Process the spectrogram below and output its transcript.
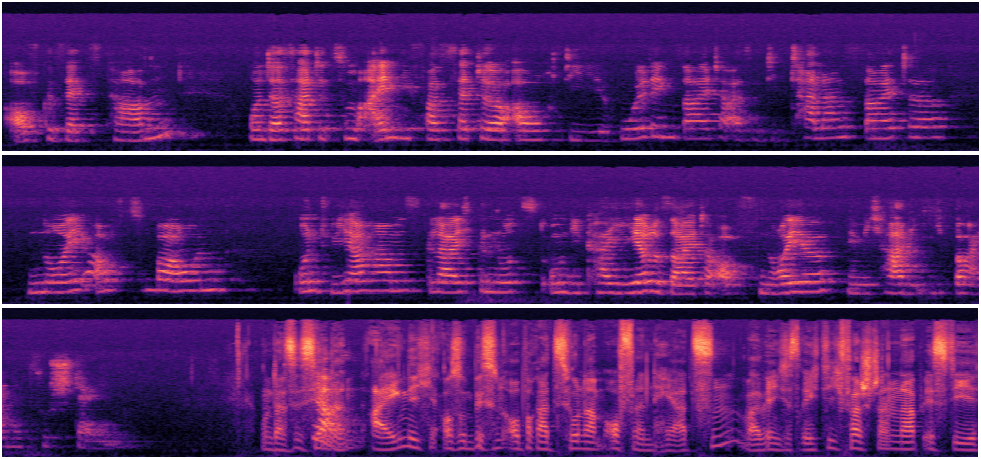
aufgesetzt haben. Und das hatte zum einen die Facette, auch die Holding-Seite, also die Talang-Seite neu aufzubauen. Und wir haben es gleich genutzt, um die Karriereseite auf neue, nämlich HDI-Beine zu stellen. Und das ist ja. ja. dann eigentlich auch so ein bisschen Operation am offenen Herzen, weil wenn ich es richtig verstanden habe, ist die,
